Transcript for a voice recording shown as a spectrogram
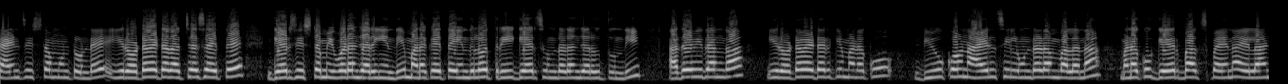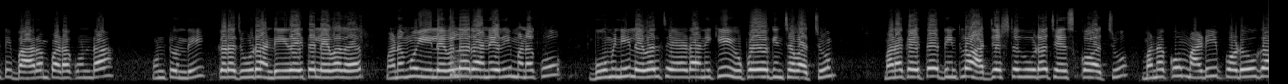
చైన్ సిస్టమ్ ఉంటుండే. ఈ రోటవేటర్ వచ్చేసి అయితే గేర్ సిస్టమ్ ఇవ్వడం జరిగింది. మనకైతే ఇందులో త్రీ గేర్స్ ఉండడం జరుగుతుంది. అదేవిధంగా ఈ రోటవేటర్కి మనకు డ్యూకోన్ ఆయిల్ సీల్ ఉండడం వలన మనకు గేర్ బాక్స్ పైన ఎలాంటి భారం పడకుండా ఉంటుంది. ఇక్కడ చూడండి ఇదైతే లెవెలర్ మనము ఈ లెవెలర్ అనేది మనకు భూమిని లెవెల్ చేయడానికి ఉపయోగించవచ్చు. మనకైతే దీంట్లో అడ్జస్ట్ కూడా చేసుకోవచ్చు. మనకు మడి పొడవుగా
